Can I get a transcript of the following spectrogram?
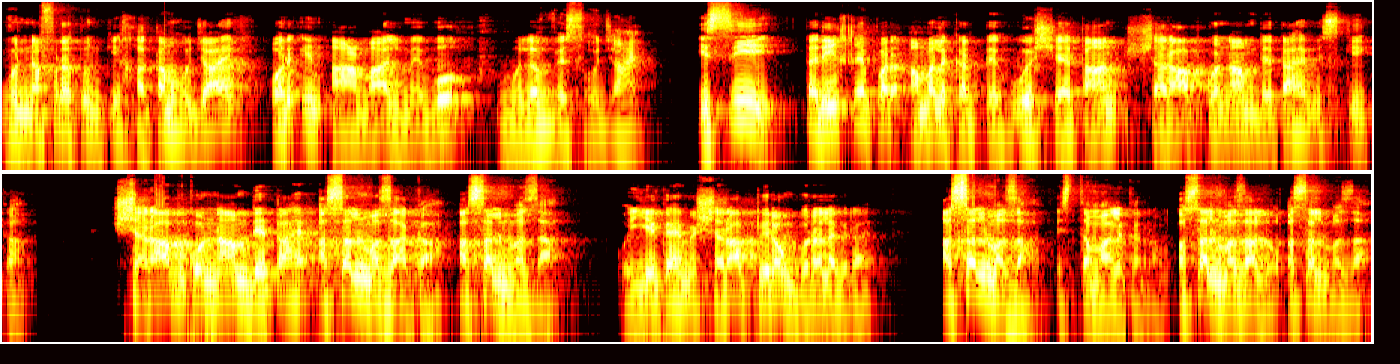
وہ نفرت ان کی ختم ہو جائے اور ان اعمال میں وہ ملوث ہو جائیں۔ اسی طریقے پر عمل کرتے ہوئے شیطان شراب کو نام دیتا ہے وسکی کا۔ شراب کو نام دیتا ہے اصل مزہ کا، اصل مزہ۔ کوئی یہ کہے میں شراب پی رہا ہوں، برا لگ رہا ہے۔ اصل مزہ استعمال کر رہا ہوں۔ اصل مزہ لو، اصل مزہ۔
